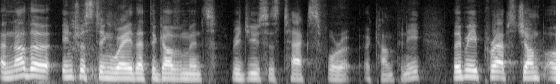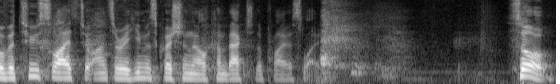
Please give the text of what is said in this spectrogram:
another interesting way that the government reduces tax for a, company. Let me perhaps jump over two slides to answer Rahima's question, and I'll come back to the prior slide. So,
